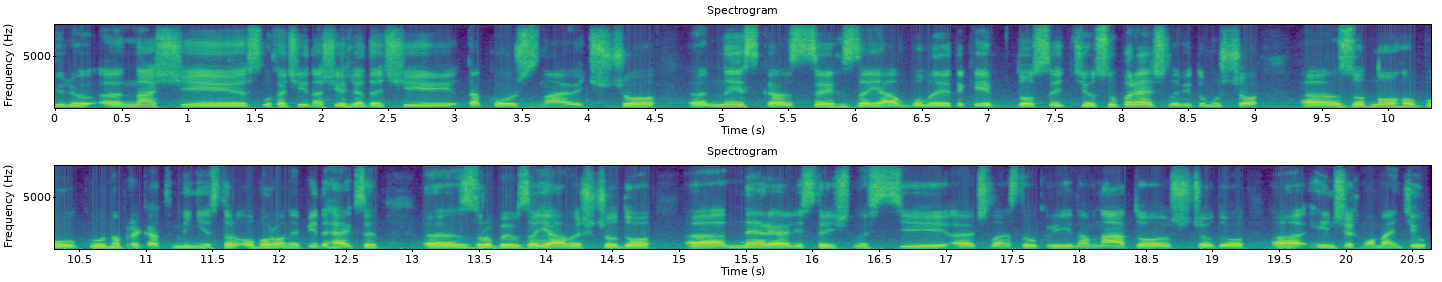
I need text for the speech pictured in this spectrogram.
Юлю, е, наші слухачі, наші глядачі також знають, що е, низка з цих заяв були такі досить суперечливі, тому що з одного боку, наприклад, міністр оборони Під Гексет е, зробив заяви щодо е, нереалістичності е, членства України в НАТО щодо е, інших моментів.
